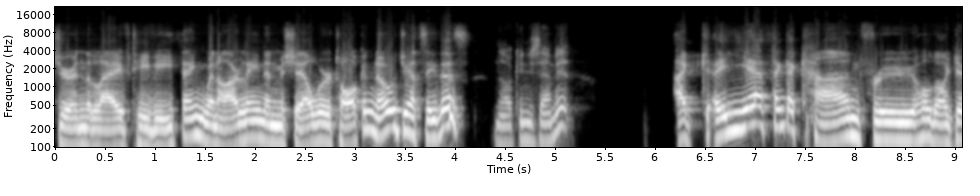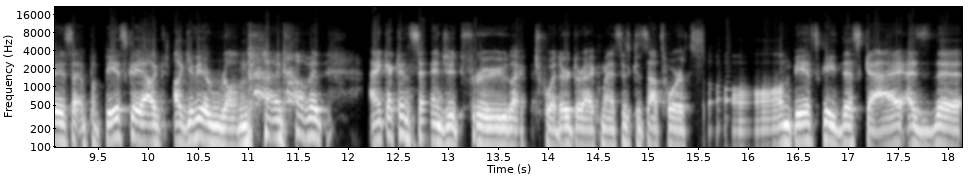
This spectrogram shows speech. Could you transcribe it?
during the live TV thing when Arlene and Michelle were talking. No, did you not see this? No, can you send me it? I, yeah, I think I can through. Hold on, give me a second. But basically, I'll I'll give you a rundown of it. I think I can send you through like Twitter direct message because that's where it's on. Basically, this guy is the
